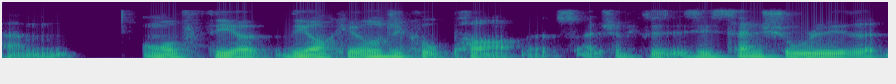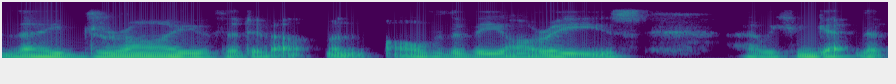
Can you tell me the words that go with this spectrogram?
um, of the, the archaeological partners, actually, because it's essential really that they drive the development of the VREs. Uh, we can get the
